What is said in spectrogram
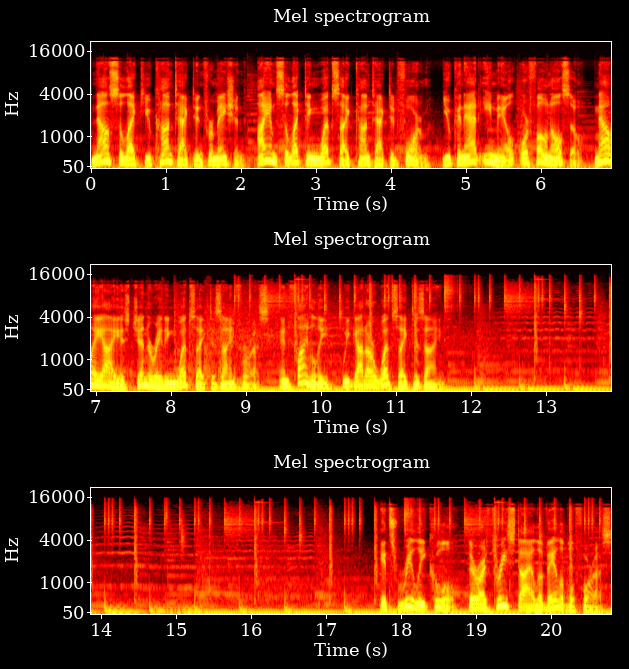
Now select you contact information. I am selecting website contacted form. You can add email or phone also. Now AI is generating website design for us. And finally, we got our website design. It's really cool. There are three style available for us.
